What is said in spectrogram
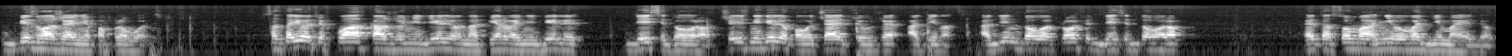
без вложения попробовать. Создаете вклад каждую неделю, на первой неделе 10 долларов. Через неделю получаете уже 11. 1 доллар профит, 10 долларов. Эта сумма невыводимая идет.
